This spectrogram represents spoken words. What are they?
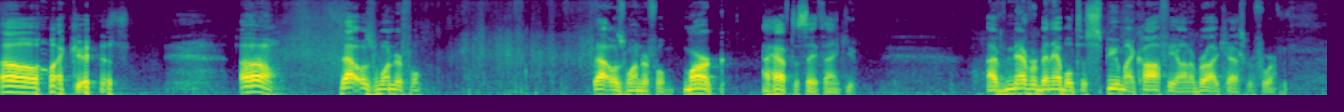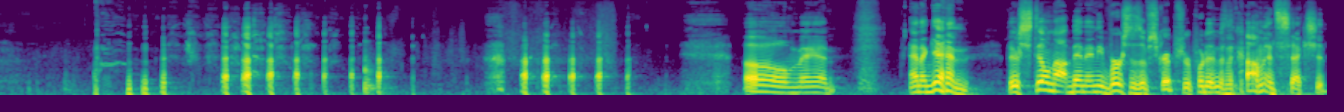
oh, my goodness. Oh, that was wonderful. That was wonderful. Mark, I have to say thank you. I've never been able to spew my coffee on a broadcast before. oh, man. And again, there's still not been any verses of Scripture put into the comments section.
